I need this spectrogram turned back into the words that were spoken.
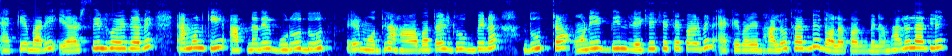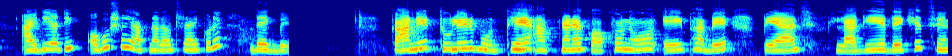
একেবারে এয়ারসিল হয়ে যাবে। এমনকি আপনাদের গুঁড়ো দুধ এর মধ্যে হাওয়া বাতাস ঢুকবে না। দুধটা অনেক দিন রেখে খেতে পারবেন। একেবারে ভালো থাকবে, দলা পাকবে না। ভালো লাগলে আইডিয়াটি অবশ্যই আপনারাও ট্রাই করে দেখবেন। কানের তুলের মধ্যে আপনারা কখনো এইভাবে পেঁয়াজ লাগিয়ে দেখেছেন?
